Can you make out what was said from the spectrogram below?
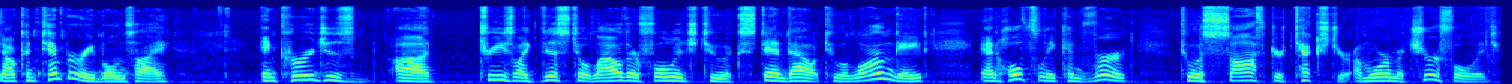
Now, contemporary bonsai encourages uh, trees like this to allow their foliage to extend out, to elongate, and hopefully convert to a softer texture, a more mature foliage.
